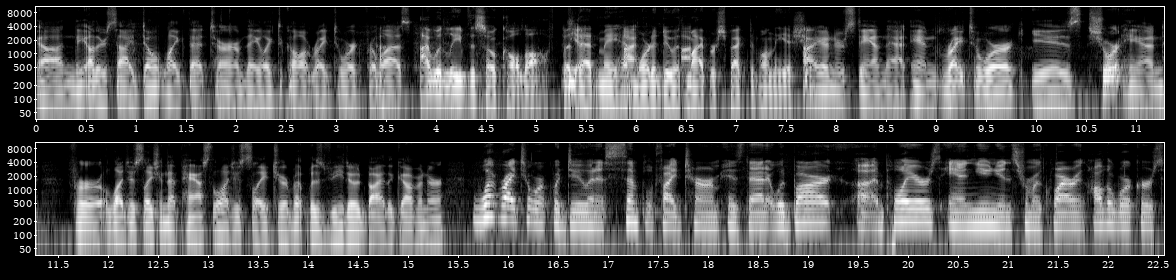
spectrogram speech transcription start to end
uh, on the other side don't like that term. They like to call it right to work for less. I would leave the so-called off, but Yeah, that may have I- more to do with my perspective on the issue. I understand that. And right to work is shorthand for legislation that passed the legislature but was vetoed by the governor. What right to work would do in a simplified term is that it would bar uh, employers and unions from requiring all the workers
